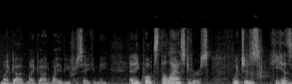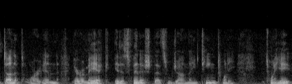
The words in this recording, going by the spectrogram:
My God, my God, why have you forsaken me? And he quotes the last verse, which is, He has done it, or in Aramaic, it is finished. That's from John 19, 20, 28.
